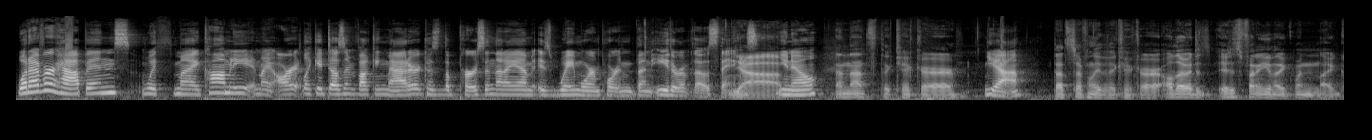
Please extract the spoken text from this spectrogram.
Whatever happens with my comedy and my art, like it doesn't fucking matter because the person that I am is way more important than either of those things. Yeah. You know? And that's the kicker. Yeah. That's definitely the kicker. Although it is, it is funny like when like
